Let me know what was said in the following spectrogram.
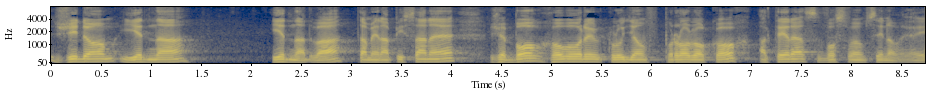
Židom 1, 1.2, tam je napísané, že Boh hovoril k lidem v prorokoch a teraz vo svém synovi. Hej.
